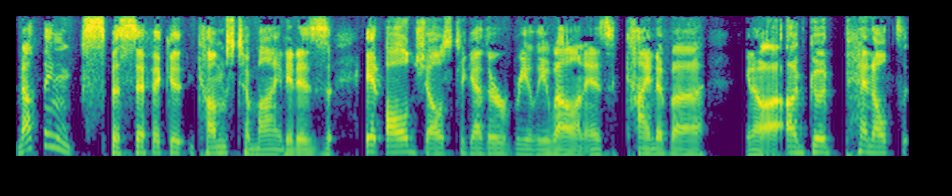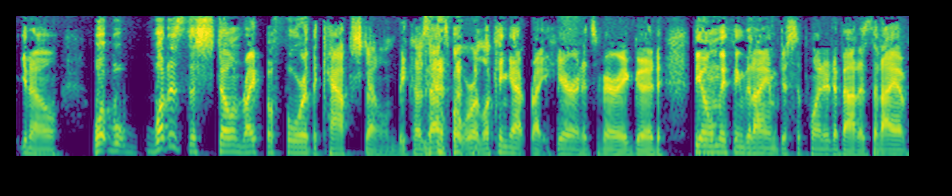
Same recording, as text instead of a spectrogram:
Nothing specific comes to mind. It is it all gels together really well, and it's kind of a you know a, a good penult. You know what what is the stone right before the capstone? Because that's what we're looking at right here, and it's very good. The only thing that I am disappointed about is that I have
